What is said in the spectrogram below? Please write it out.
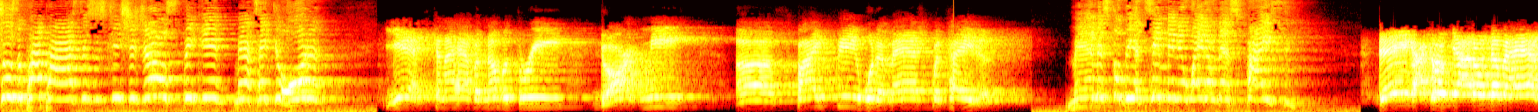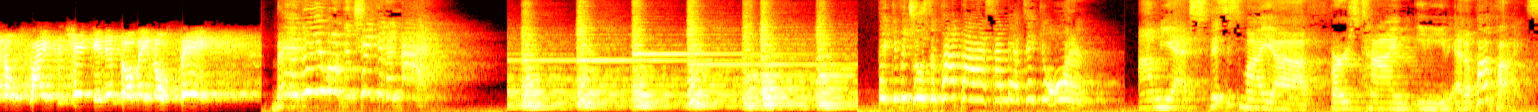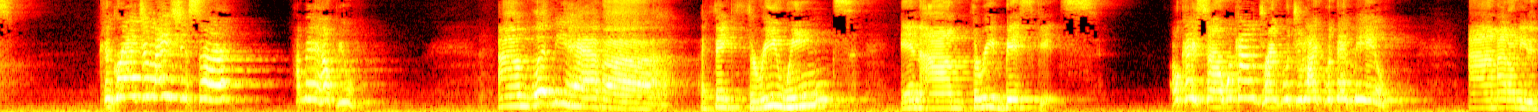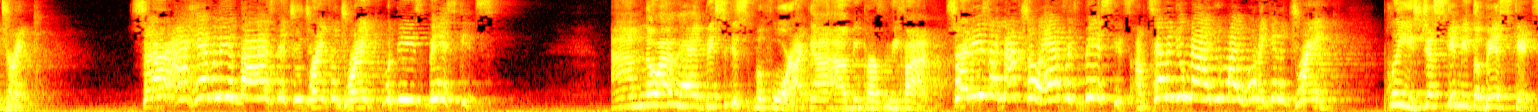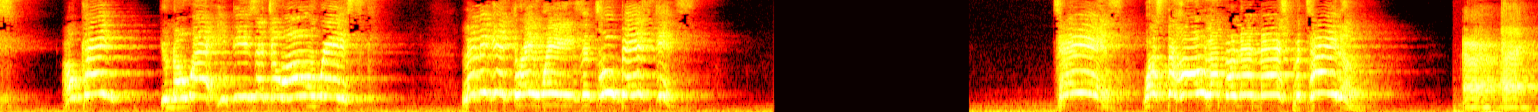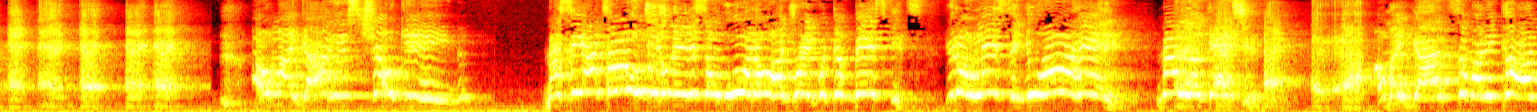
choosing Popeyes. This is Keisha Jones speaking. May I take your order? Yes, can I have a number three dark meat, uh, spicy with a mashed potato? Ma'am, it's gonna be a 10 minute wait on that spicy. Dang, how come y'all don't never have no spicy chicken? This don't make no sense. Baby, do you want the chicken or not? Thank you for choosing Popeyes. How may I take your order? Um, yes, this is my uh, first time eating at a Popeyes. Congratulations, sir. How may I help you? Um, let me have, uh, I think three wings and, um, three biscuits. Okay, sir, what kind of drink would you like with that meal? Um, I don't need a drink. Sir, I heavily advise that you drink a drink with these biscuits. Um, no, I've had biscuits before. I got, I'll be perfectly fine. Sir, these are not your average biscuits. I'm telling you now, you might want to get a drink. Please, just give me the biscuits. Okay? You know what? Eat these at your own risk. Let me get three wings and two biscuits. Taz, what's the hold up on that mashed potato? oh my God, he's choking. Now see, I told you you needed some water or a drink with them biscuits. You don't listen, you hard-headed. Now look at you. Oh my God, somebody call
